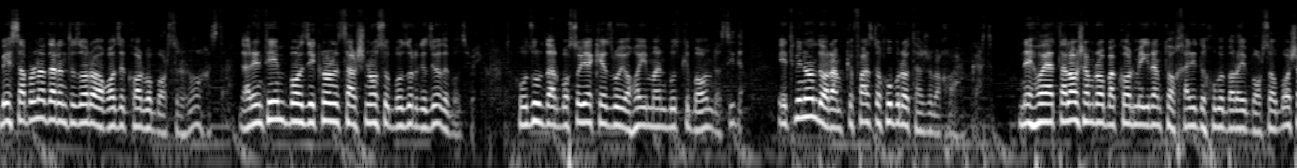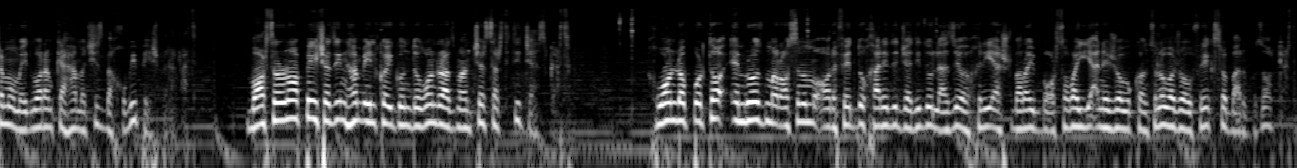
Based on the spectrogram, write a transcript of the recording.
بی صبرانه در انتظار آغاز کار با بارسلونا هستند در این تیم بازیکنان سرشناس و بزرگ زیاد بازی می‌کنند. حضور در بارسا یکی از رویاهای من بود که به آن رسیدم. اطمینان دارم که فصل خوب را تجربه خواهم کرد. نهایت تلاشم را به کار می‌گیرم تا خرید خوب برای بارسا باشم. و امیدوارم که همه چیز به خوبی پیش برود. بارسلونا پیش از این هم ایلکای گوندوگان را از منچستر سیتی جذب کرد. خوان لاپورتا امروز مراسم معارفه دو خرید جدید و لحظه آخریش برای بارسا یعنی ژائو کانسلو و ژائو فلیکس را برگزار کرد.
